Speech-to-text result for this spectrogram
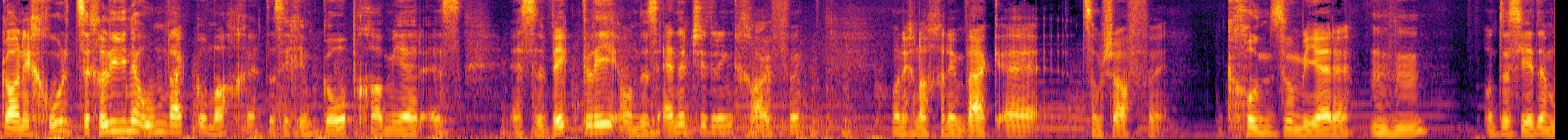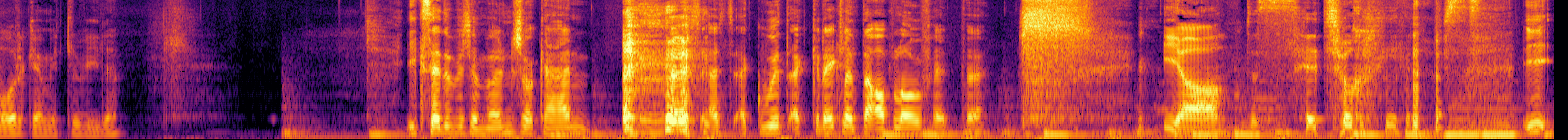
gehe ich kurz einen kleinen Umweg machen, dass ich im Coop kann mir ein, ein Weckli und ein Energy Drink kaufen und ich nachher im Weg äh, zum Arbeiten konsumiere. Mhm. Und das jeden Morgen mittlerweile. Ich sehe, du bist ein Mensch, der gerne einen, gut einen geregelten Ablauf hat. hä? Ja, das hat schon etwas. Ich,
